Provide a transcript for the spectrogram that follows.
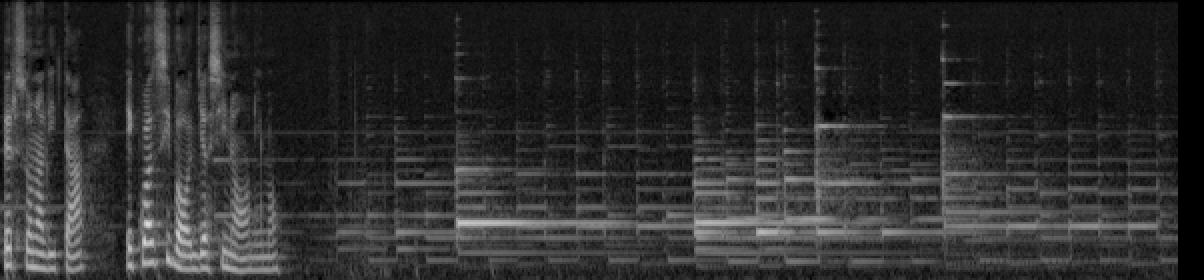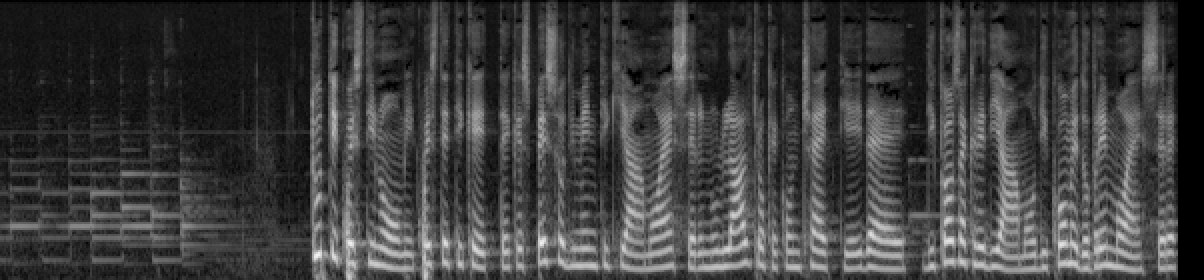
personalità e qualsivoglia sinonimo. Tutti questi nomi, queste etichette che spesso dimentichiamo essere null'altro che concetti e idee di cosa crediamo o di come dovremmo essere,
